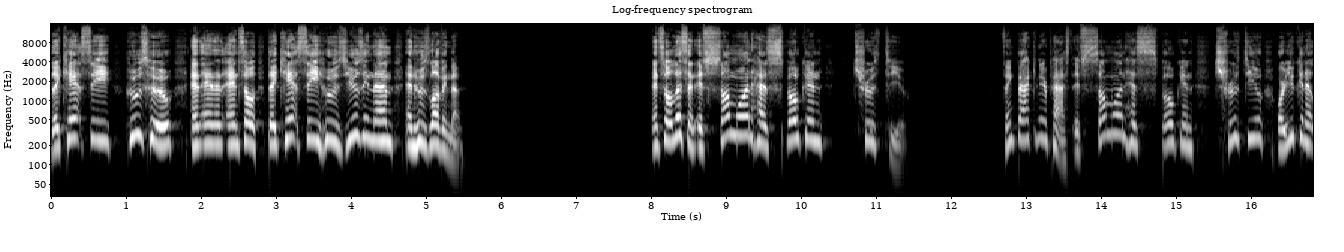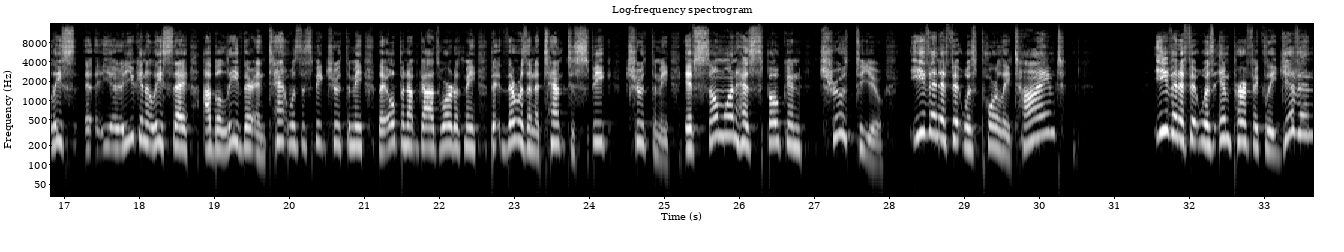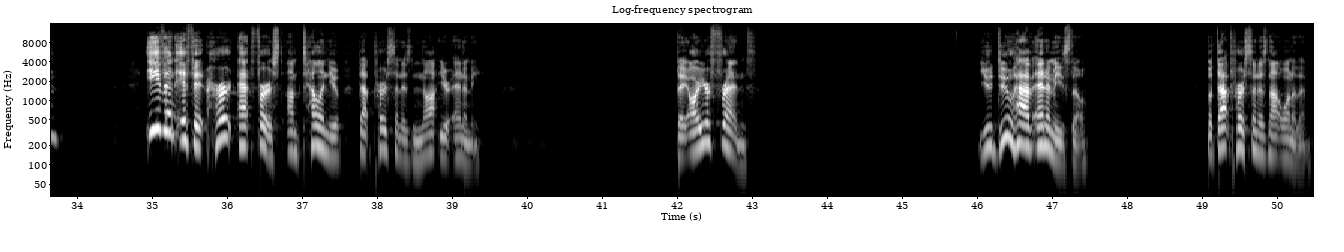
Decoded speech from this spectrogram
They can't see who's who, and, and, and so they can't see who's using them and who's loving them. And so, listen, if someone has spoken truth to you, Think back in your past. If someone has spoken truth to you, or you can at least uh, you can at least say, "I believe their intent was to speak truth to me. They opened up God's word with me. There was an attempt to speak truth to me." If someone has spoken truth to you, even if it was poorly timed, even if it was imperfectly given, even if it hurt at first, I'm telling you, that person is not your enemy. They are your friend. You do have enemies, though, but that person is not one of them.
